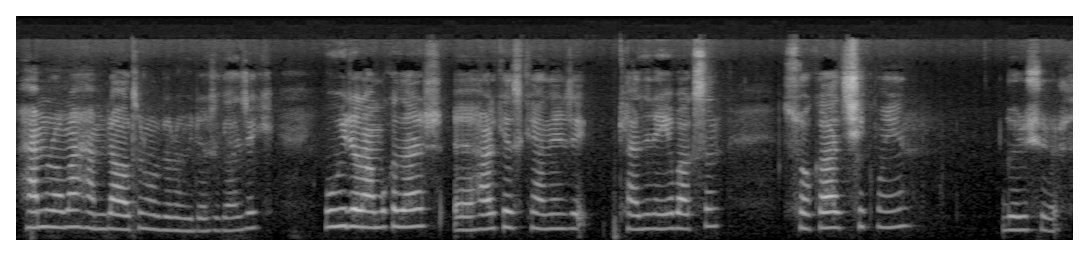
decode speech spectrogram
Hem Roma hem de Altın Ordu'nun videosu gelecek. Bu videodan bu kadar. Ee, herkes kendinize kendine iyi baksın. Sokağa çıkmayın. Görüşürüz.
